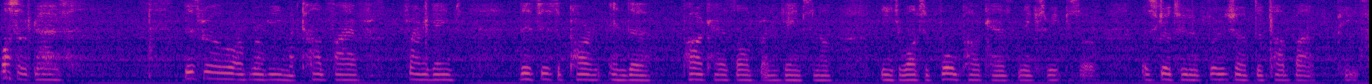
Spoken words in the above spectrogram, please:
What's up, guys? This video, I'm gonna give you my top five fighting games. This is the part in the podcast on fighting games. You know, you can watch the full podcast next week. So let's go to the footage of the top five. Peace.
